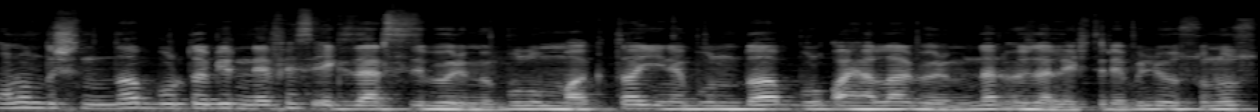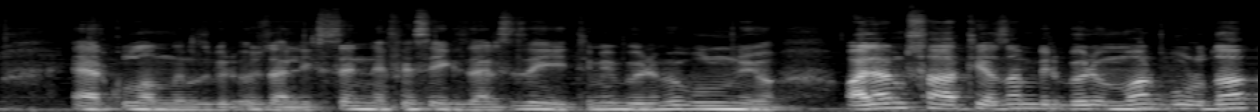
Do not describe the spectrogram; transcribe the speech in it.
Onun dışında burada bir nefes egzersizi bölümü bulunmakta. Yine bunu da bu ayarlar bölümünden özelleştirebiliyorsunuz. Eğer kullandığınız bir özellikse nefes egzersizi eğitimi bölümü bulunuyor. Alarm saati yazan bir bölüm var. Burada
